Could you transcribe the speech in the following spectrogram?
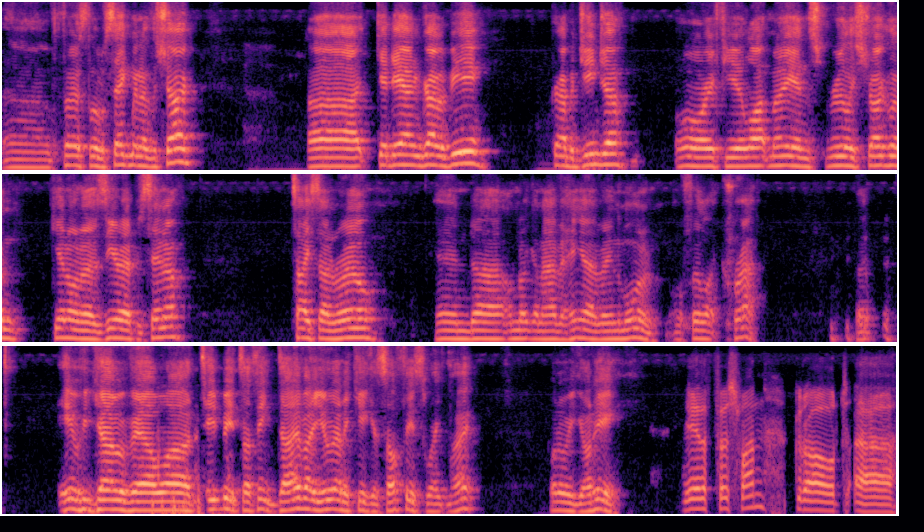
uh, first little segment of the show. Uh, get down and grab a beer, grab a ginger, or if you're like me and really struggling, get on a zero percenter. Tastes unreal, and uh, I'm not going to have a hangover in the morning. I'll feel like crap. But here we go with our uh, tidbits. I think, Davo, you're going to kick us off this week, mate. What do we got here? Yeah, the first one, good old. Uh,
